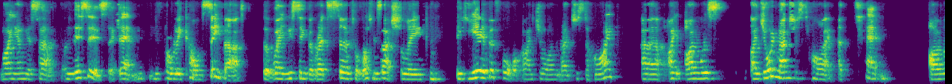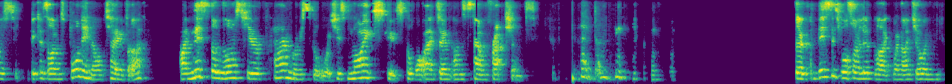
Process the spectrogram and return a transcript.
my younger self? And this is, again, you probably can't see that, but when you see the red circle, that is actually the year before I joined Manchester High. Uh, I, I was I joined Manchester High at 10. I was, because I was born in October, I missed the last year of primary school, which is my excuse for why I don't understand fractions. so this is what I looked like when I joined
